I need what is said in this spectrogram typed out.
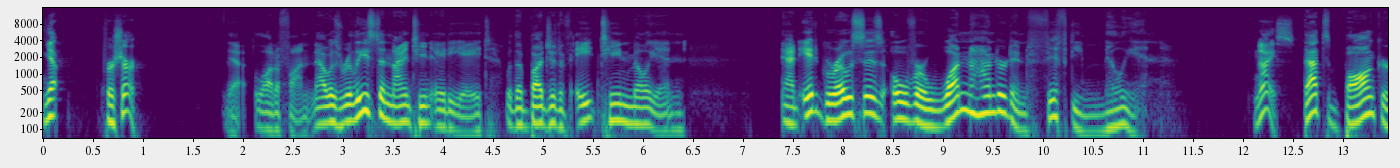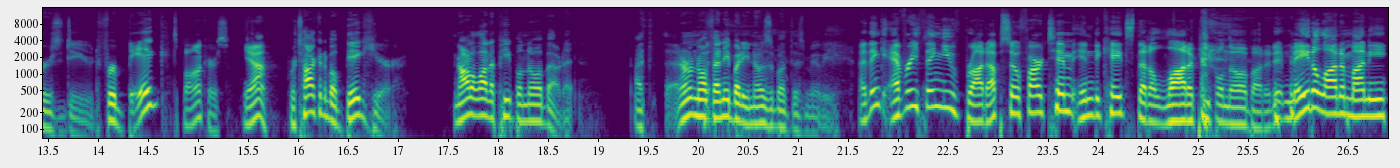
Yep, for sure. Yeah, a lot of fun. Now it was released in 1988 with a budget of 18 million and it grosses over 150 million. Nice. That's bonkers, dude. For big? It's bonkers. Yeah. We're talking about big here. Not a lot of people know about it. I th- I don't know if anybody knows about this movie. I think everything you've brought up so far, Tim, indicates that a lot of people know about it. It made a lot of money.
